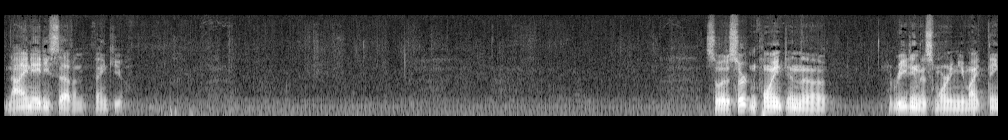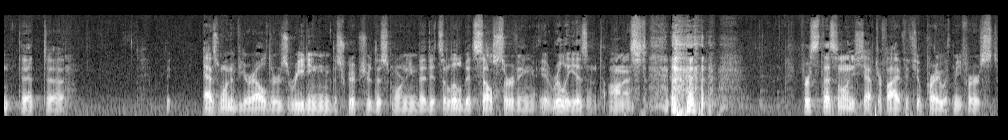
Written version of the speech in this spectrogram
987. 987. Thank you. So, at a certain point in the reading this morning, you might think that, uh, as one of your elders reading the scripture this morning, that it's a little bit self serving. It really isn't, honest. 1 Thessalonians chapter 5, if you'll pray with me first.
